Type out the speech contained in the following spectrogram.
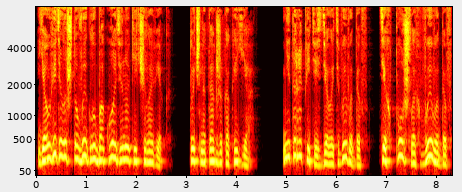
Я увидела, что вы глубоко одинокий человек, точно так же, как и я. Не торопитесь делать выводов, тех пошлых выводов,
